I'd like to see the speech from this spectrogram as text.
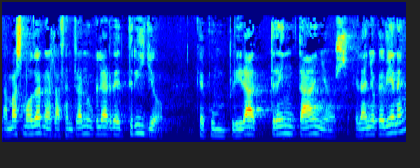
la más moderna es la central nuclear de Trillo, que cumplirá 30 años el año que viene,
